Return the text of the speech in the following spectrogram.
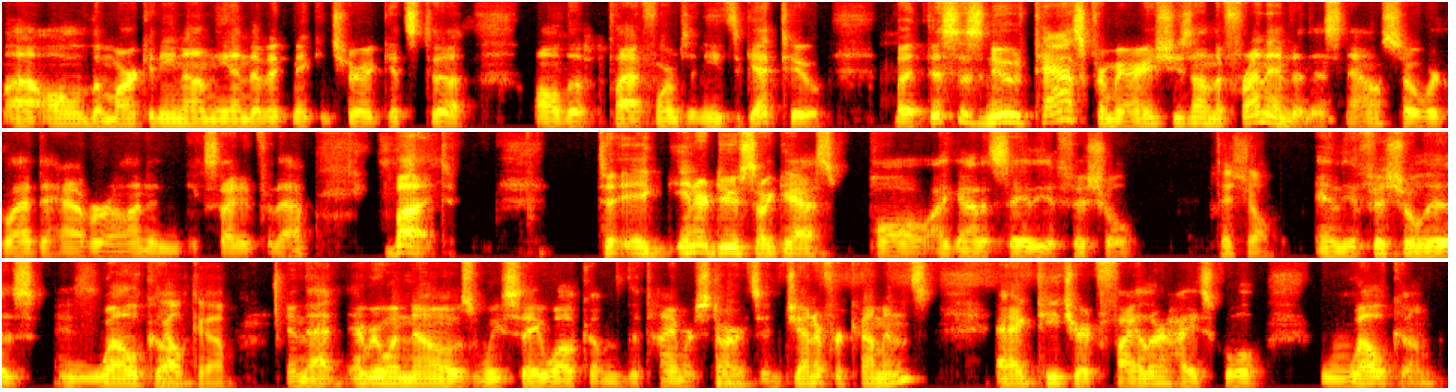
uh, all of the marketing on the end of it, making sure it gets to all the platforms it needs to get to. But this is a new task for Mary. She's on the front end of this now. So we're glad to have her on and excited for that. But to introduce our guest, Paul, I got to say the official. Official. And the official is Yes. welcome. Welcome. And that everyone knows when we say welcome, the timer starts. And Jennifer Cummins, ag teacher at Filer High School, welcome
